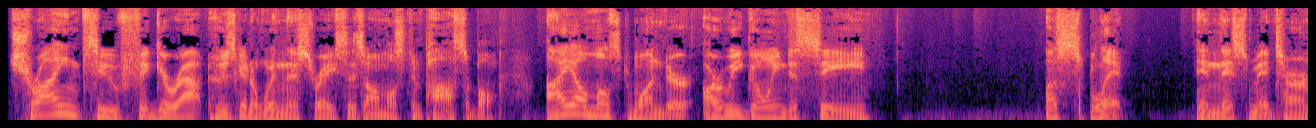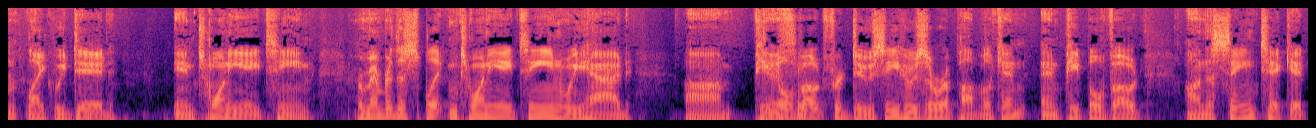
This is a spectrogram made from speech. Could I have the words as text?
trying to figure out who's going to win this race is almost impossible. I almost wonder are we going to see a split in this midterm like we did in 2018? Remember the split in 2018? We had um, people Ducey. vote for Ducey, who's a Republican, and people vote on the same ticket,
